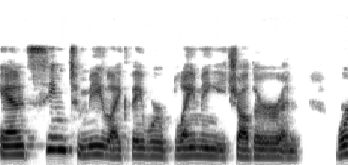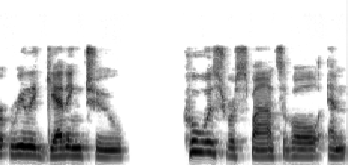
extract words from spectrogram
And it seemed to me like they were blaming each other and weren't really getting to who was responsible, and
